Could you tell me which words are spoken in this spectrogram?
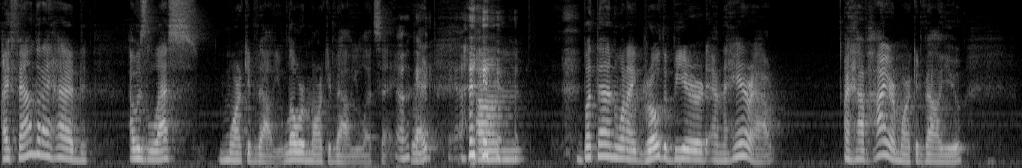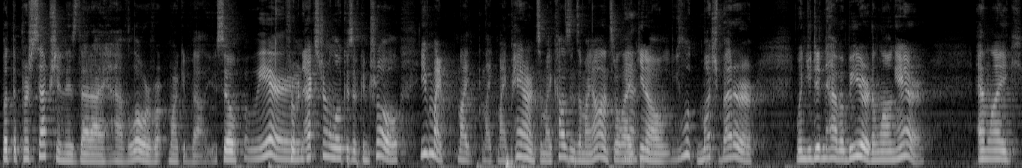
I found that I had I was less market value, lower market value, let's say, okay. right? Yeah. Um, but then when I grow the beard and the hair out, I have higher market value, but the perception is that I have lower market value. So Weird. from an external locus of control, even my, my like my parents and my cousins and my aunts are like, Yeah. you know, you look much better when you didn't have a beard and long hair. And like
